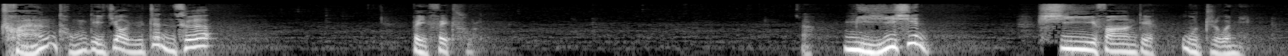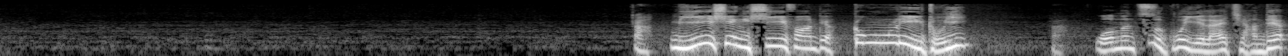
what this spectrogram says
传统的教育政策被废除了啊，迷信西方的物质文明。啊迷信西方的功利主义。啊我们自古以来讲的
